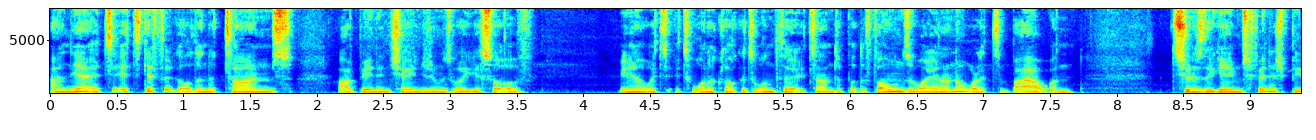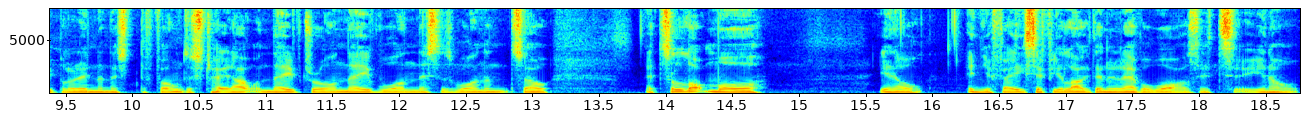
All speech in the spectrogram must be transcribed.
and yeah, it's it's difficult. And at times I've been in changing rooms where you're sort of, you know, it's it's one o'clock, it's one thirty time to put the phones away, and I know what it's about. And as soon as the game's finished, people are in and the phones are straight out, and they've drawn, they've won, this is one, and so it's a lot more, you know, in your face if you like than it ever was. It's you know,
